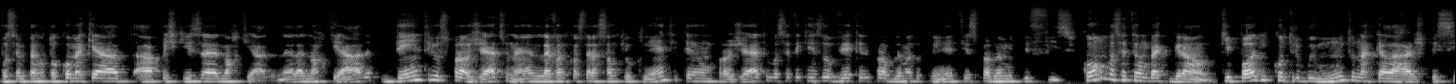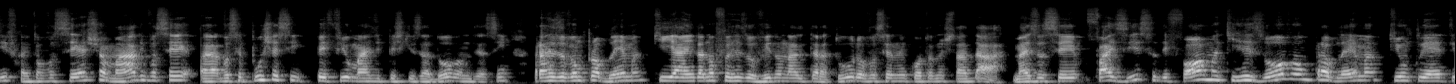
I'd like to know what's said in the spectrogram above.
você me perguntou como é que a, a pesquisa é norteada. Né? Ela é norteada dentre os projetos, né? levando em consideração que o cliente tem um projeto e você tem que resolver aquele problema do cliente, e esse problema é muito difícil. Como você tem um background que pode contribuir muito naquela área específica, então você é chamado e você, uh, você puxa esse perfil mais de pesquisador, vamos dizer assim, para resolver um problema que ainda não foi resolvido na literatura ou você não encontra no estado da arte. Mas você faz isso de forma que resolva um problema que um cliente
